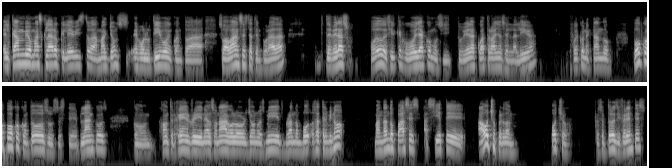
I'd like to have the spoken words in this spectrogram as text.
el cambio más claro que le he visto a Mac Jones evolutivo en cuanto a su avance esta temporada. De veras, puedo decir que jugó ya como si tuviera cuatro años en la liga. Fue conectando poco a poco con todos sus este, blancos con Hunter Henry, Nelson Aguilar, John Smith, Brandon Bolt, o sea, terminó mandando pases a siete, a ocho, perdón, ocho receptores diferentes.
